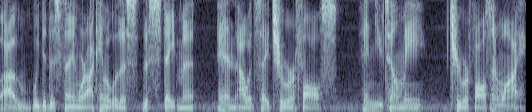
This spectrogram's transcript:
Uh, we did this thing where I came up with this this statement, and I would say true or false, and you tell me true or false and why.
